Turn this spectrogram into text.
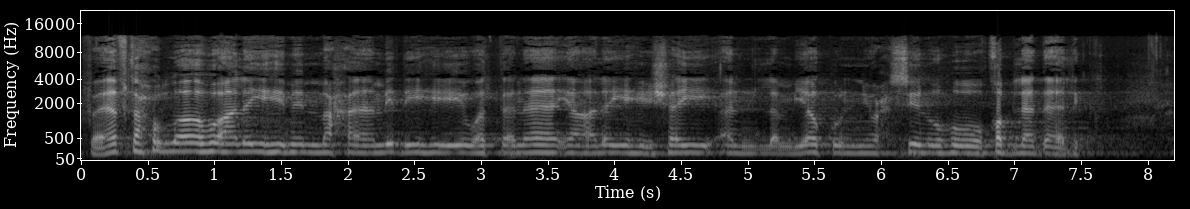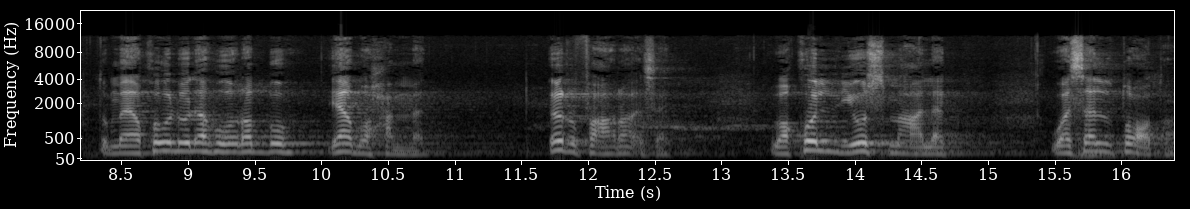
فيفتح الله عليه من محامده والثناء عليه شيئا لم يكن يحسنه قبل ذلك. ثم يقول له ربه يا محمد ارفع رأسك وقل يسمع لك وسل تعطى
